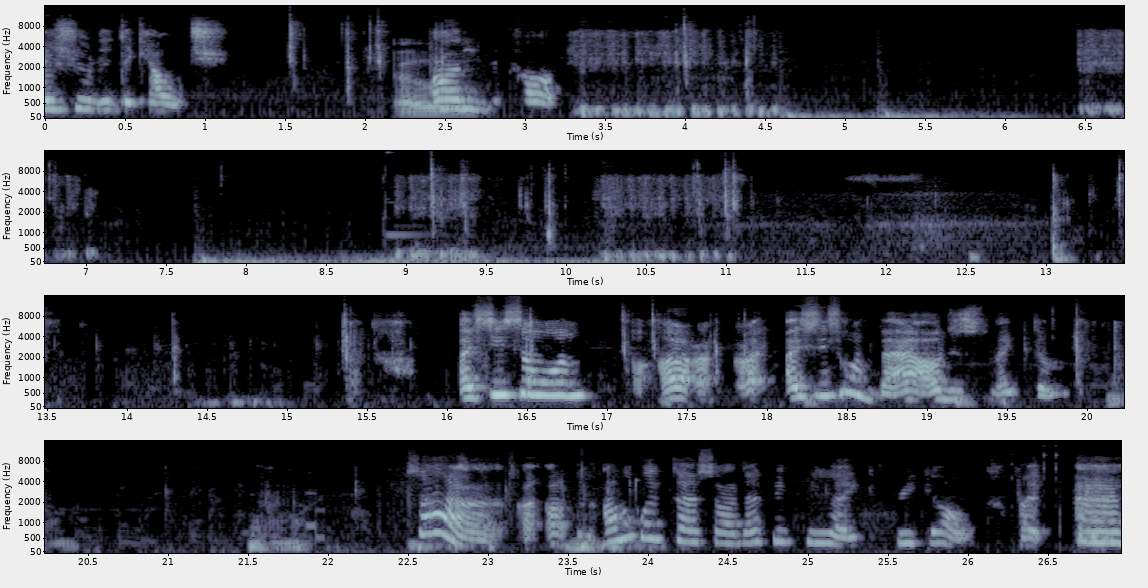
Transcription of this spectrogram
I shoot at the couch Oh, on the top. I see someone. Uh, I, I, I see someone bad. I'll just snipe them. What's that? I, I, I don't like that sound. That makes me like freak out. Like, uh,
